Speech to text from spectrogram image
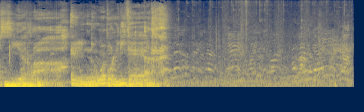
Sierra, el nuevo líder.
